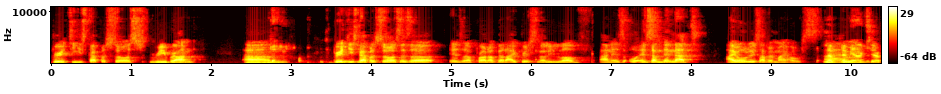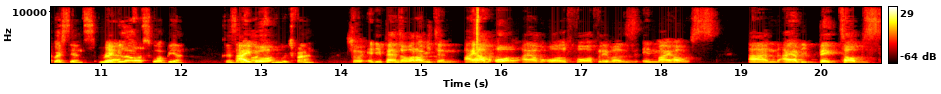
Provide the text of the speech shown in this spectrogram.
Bertie's pepper sauce rebrand. Um, Bertie's pepper sauce is a is a product that I personally love and is is something that I always have in my house. Let, let me ask you a question: regular yeah. or scorpion? Because I go, huge fan. So it depends on what I'm eating. I have all. I have all four flavors in my house, and I have the big tubs,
